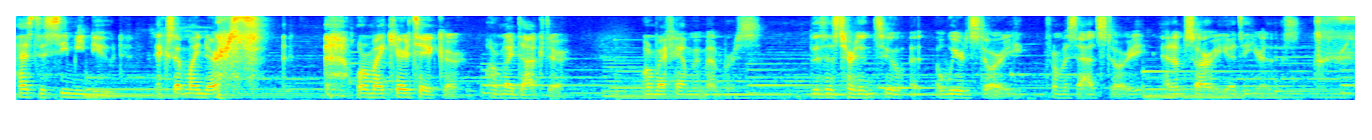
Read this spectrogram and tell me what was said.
has to see me nude except my nurse or my caretaker or my doctor or my family members. This has turned into a, a weird story from a sad story and I'm sorry you had to hear this.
